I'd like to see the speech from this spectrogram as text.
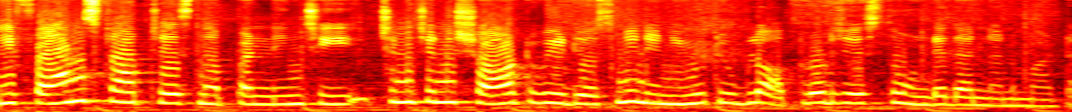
ఈ ఫామ్ స్టార్ట్ చేసినప్పటి నుంచి చిన్న చిన్న షార్ట్ వీడియోస్ని నేను యూట్యూబ్లో అప్లోడ్ చేస్తూ ఉండేదాన్ని అనమాట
